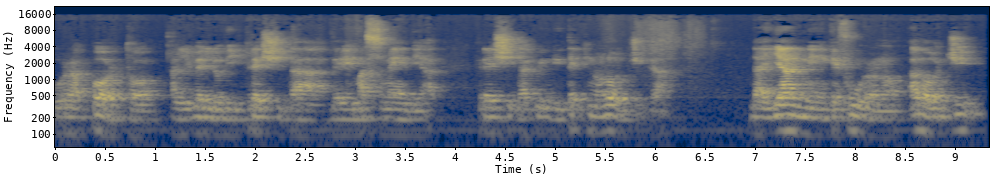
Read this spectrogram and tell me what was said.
un rapporto a livello di crescita dei mass media, crescita quindi tecnologica, dagli anni che furono ad oggi,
